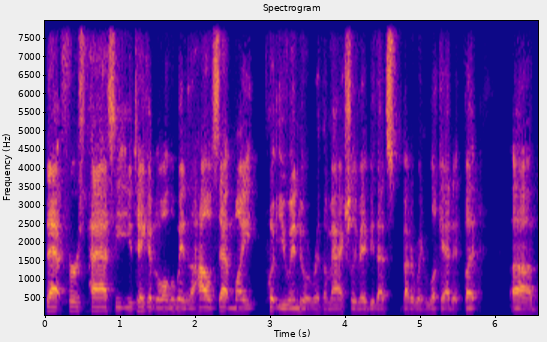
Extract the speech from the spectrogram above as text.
that first pass, you, you take it all the way to the house, that might put you into a rhythm, actually. Maybe that's a better way to look at it. But uh,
